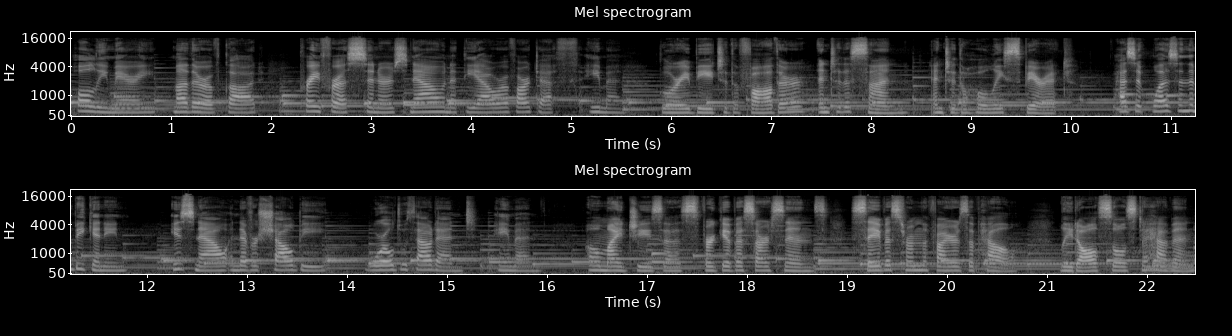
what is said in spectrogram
Holy Mary, Mother of God, pray for us sinners now and at the hour of our death. Amen. Glory be to the Father, and to the Son, and to the Holy Spirit. As it was in the beginning, is now, and ever shall be, world without end. Amen. O my Jesus, forgive us our sins, save us from the fires of hell, lead all souls to heaven,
